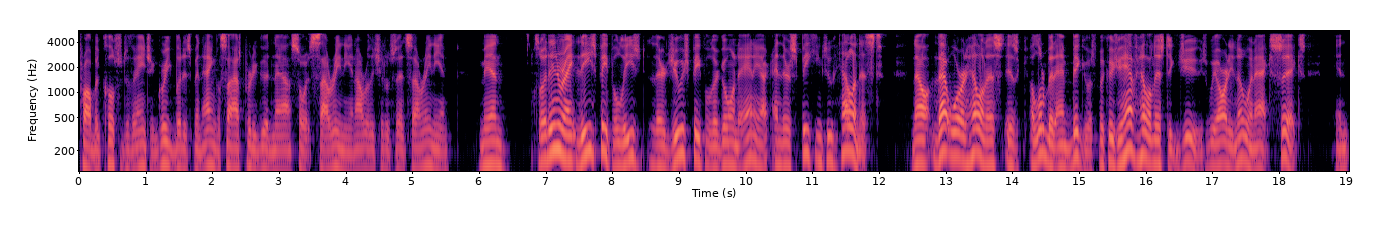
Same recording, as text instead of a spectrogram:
probably closer to the ancient Greek, but it's been anglicized pretty good now, so it's Cyrenian. I really should have said Cyrenian men. So at any rate, these people, these they're Jewish people, they're going to Antioch and they're speaking to Hellenists. Now, that word Hellenist is a little bit ambiguous because you have Hellenistic Jews. We already know in Acts 6, in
